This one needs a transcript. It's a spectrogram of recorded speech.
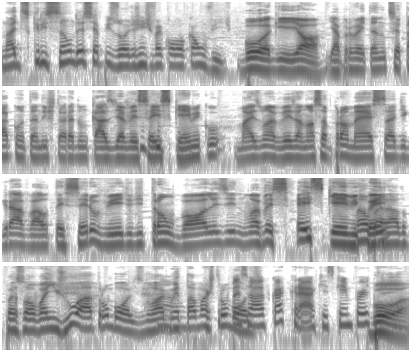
na descrição desse episódio a gente vai colocar um vídeo. Boa, Gui, ó. E aproveitando que você tá contando a história de um caso de AVC isquêmico, mais uma vez a nossa promessa de gravar o terceiro vídeo de trombólise no AVC isquêmico, não, hein? Bernardo, o pessoal vai enjoar a trombólise, não vai Não. aguentar mais O trombólise. pessoal vai ficar craque, isso que é importante. Boa,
